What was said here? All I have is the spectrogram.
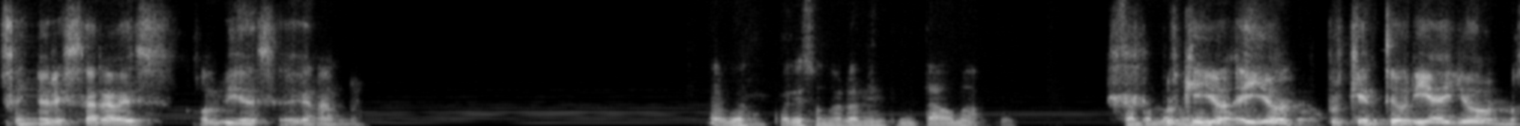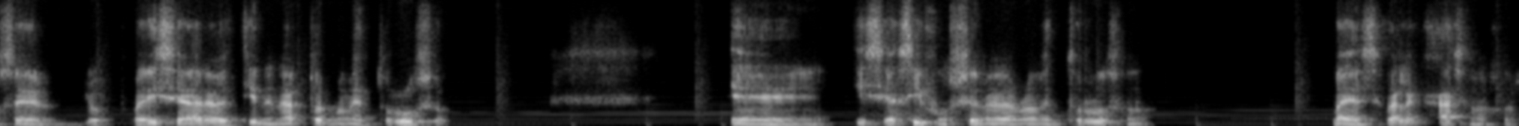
señores árabes, olvídense de ganarnos. Bueno, por eso no lo han intentado más. Pues porque ellos, ellos, porque en teoría ellos, no sé, los países árabes tienen alto armamento ruso. Eh, y si así funciona el armamento ruso, váyanse para la casa mejor.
